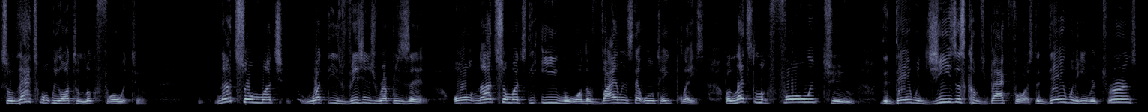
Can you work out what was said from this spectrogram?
So that's what we ought to look forward to. Not so much what these visions represent, or not so much the evil or the violence that will take place, but let's look forward to the day when Jesus comes back for us, the day when he returns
